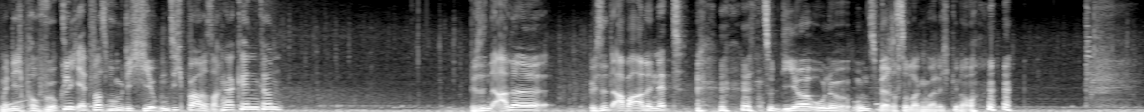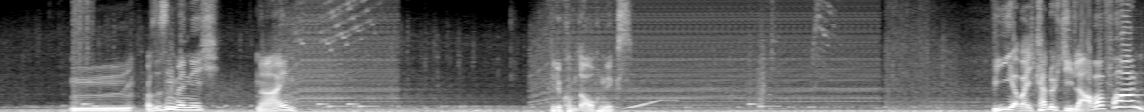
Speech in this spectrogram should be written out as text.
Meint ihr, ich brauche wirklich etwas, womit ich hier unsichtbare Sachen erkennen kann? Wir sind alle... Wir sind aber alle nett zu dir. Ohne uns wäre es so langweilig, genau. hm, was ist denn, wenn ich... Nein. Okay, da kommt auch nichts. Wie? Aber ich kann durch die Lava fahren?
